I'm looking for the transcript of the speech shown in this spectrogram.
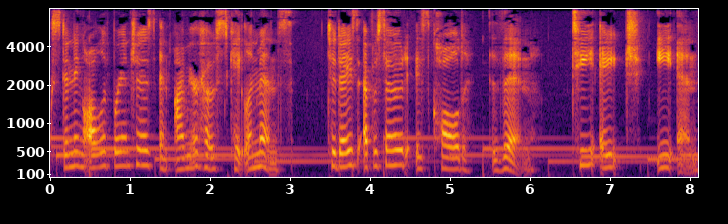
Extending Olive Branches, and I'm your host, Caitlin Menz. Today's episode is called Then, T H E N.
